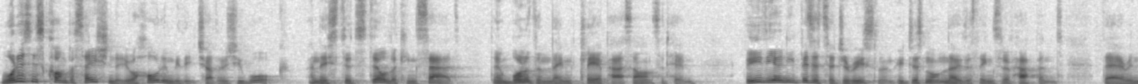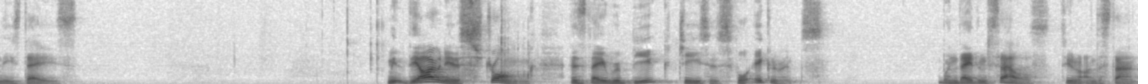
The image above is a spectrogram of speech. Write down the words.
What is this conversation that you are holding with each other as you walk? And they stood still, looking sad. Then one of them, named Cleopas, answered him, are you the only visitor to Jerusalem who does not know the things that have happened there in these days? I mean, the irony is strong as they rebuke Jesus for ignorance when they themselves do not understand.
